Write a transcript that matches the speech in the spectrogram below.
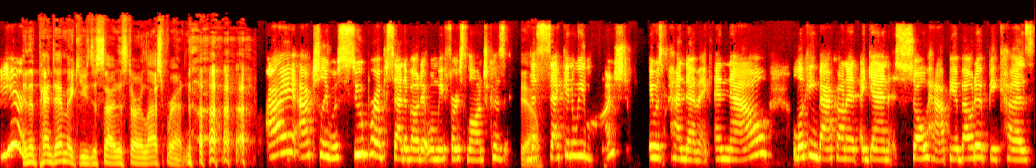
year. In the pandemic, you decided to start a lash brand. I actually was super upset about it when we first launched because yeah. the second we launched, it was pandemic. And now looking back on it again, so happy about it because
